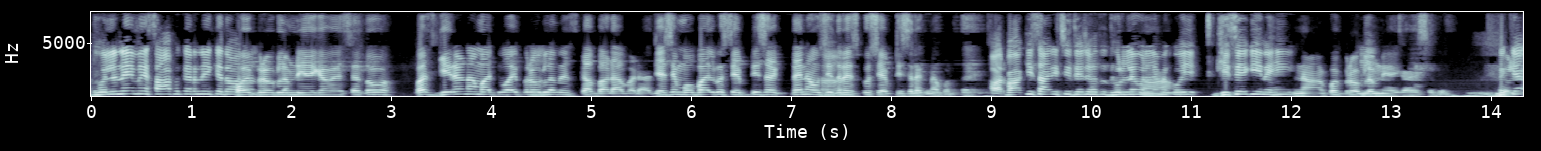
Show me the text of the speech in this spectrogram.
धुलने में साफ़ करने के दौरान कोई प्रॉब्लम नहीं आएगा वैसे तो। बस गिरा ना मत वही प्रॉब्लम है इसका बड़ा बड़ा जैसे मोबाइल को सेफ्टी से रखते हैं ना उसी हाँ। तरह इसको सेफ्टी से रखना पड़ता है। और बाकी सारी चीज़ें जो है तो धुलने वुलने में हाँ। कोई घिसेगी नहीं। ना कोई प्रॉब्लम नहीं आएगा ऐसे तो। तो क्या।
